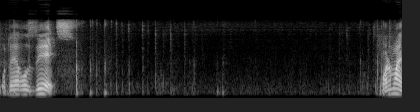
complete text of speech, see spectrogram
What the hell is this? What am I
